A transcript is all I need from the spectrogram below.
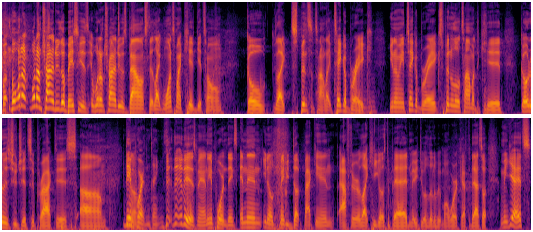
but but what I'm what I'm trying to do though basically is what I'm trying to do is balance that like once my kid gets home, go like spend some time, like take a break. Mm-hmm. You know what I mean? Take a break, spend a little time with the kid, go to his jujitsu practice. Um, the know, important things. Th- It is, man. The important things, and then you know maybe duck back in after like he goes to bed. Maybe do a little bit more work after that. So I mean, yeah, it's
